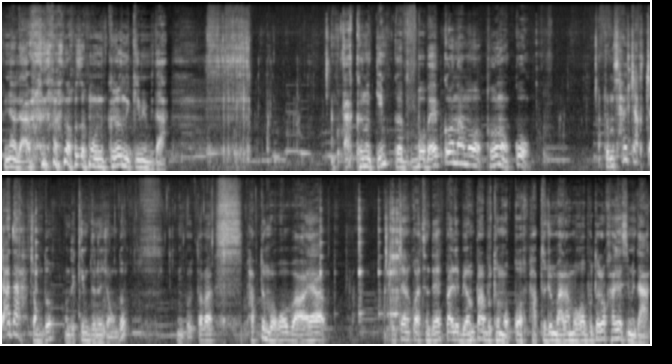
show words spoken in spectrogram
그냥 라면에다가 넣어서 먹는 그런 느낌입니다. 딱 그 느낌? 그러니까 뭐 맵거나 뭐 그건 없고 좀 살짝 짜다 정도 느낌 드는 정도. 이거다가 밥도 먹어봐야 괜찮을 것 같은데 빨리 면발부터 먹고 밥도 좀 말아 먹어보도록 하겠습니다.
